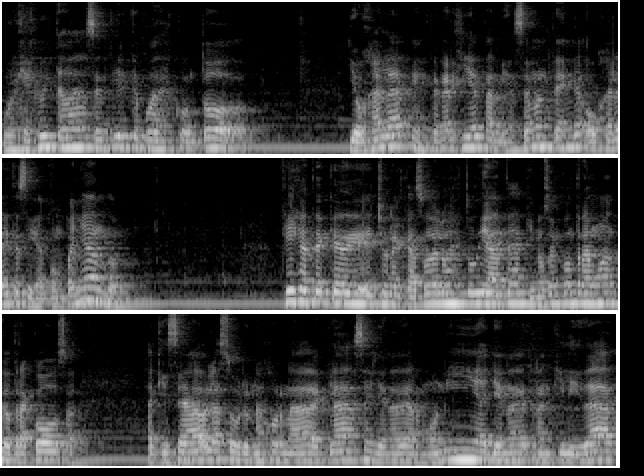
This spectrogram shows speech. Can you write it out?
porque hoy te vas a sentir que puedes con todo. Y ojalá esta energía también se mantenga, ojalá y te siga acompañando. Fíjate que de hecho en el caso de los estudiantes aquí nos encontramos ante otra cosa. Aquí se habla sobre una jornada de clases llena de armonía, llena de tranquilidad.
